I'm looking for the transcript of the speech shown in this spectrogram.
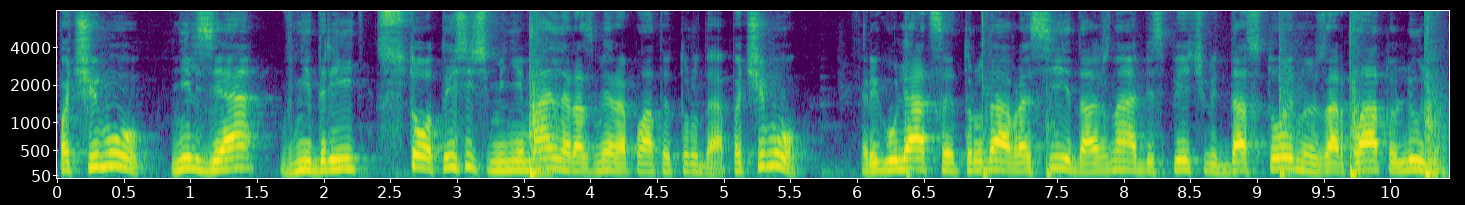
Почему нельзя внедрить 100 тысяч минимальный размер оплаты труда? Почему? Регуляция труда в России должна обеспечивать достойную зарплату людям.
